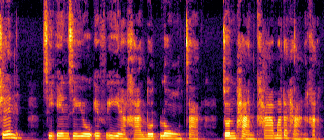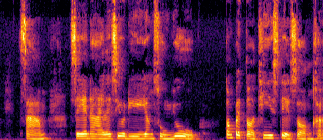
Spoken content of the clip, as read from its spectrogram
เช่น CnCu Fe นะคะ ลดลงจากจนผ่านค่ามาตรฐานนะคะ 3. CNI และ COD ยังสูงอยู่ ต้องไปต่อที่สเตจ2ค่ะ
